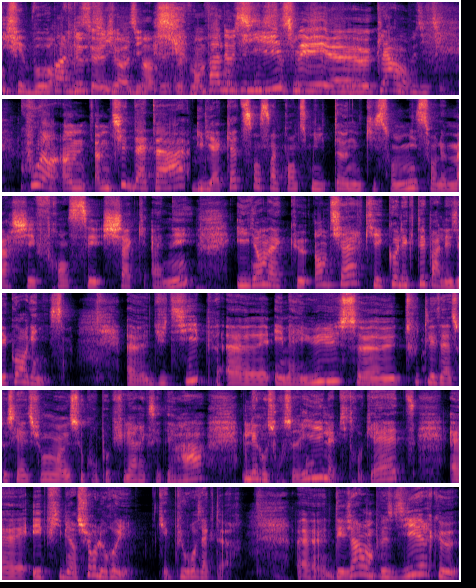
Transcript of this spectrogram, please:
il fait beau on parle aujourd'hui. On parle d'optimisme, mais euh, clairement. Positif. Du coup, un, un, un, petit data, mmh. il y a 450 000 tonnes qui sont mises sur le marché français chaque année. Il y en a que un tiers qui est collecté par les éco-organismes. Euh, du type euh, Emmaüs, euh, toutes les associations euh, secours populaires, etc., les ressourceries, la petite roquette, euh, et puis bien sûr le relais qui est le plus gros acteur. Euh, déjà, on peut se dire que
